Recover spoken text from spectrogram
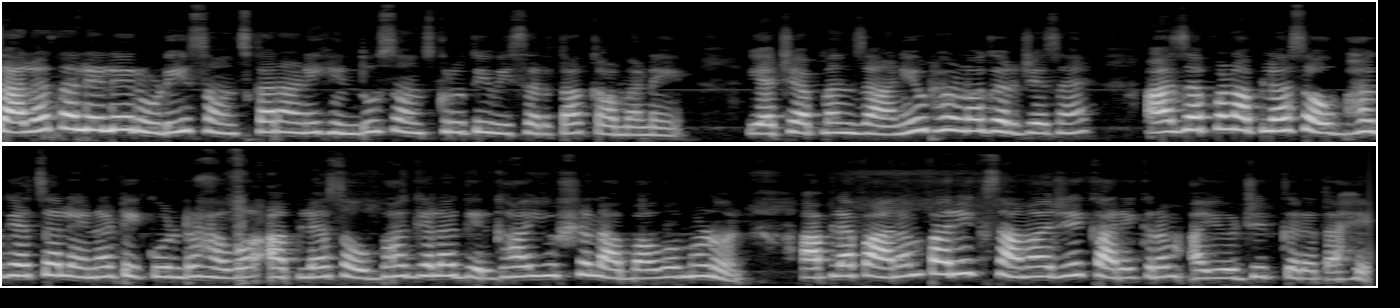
चालत आलेले रूढी संस्कार आणि हिंदू संस्कृती विसरता कामा नये. याची आपण जाणीव ठेवणं गरजेचं आहे. आज आपण आपल्या सौभाग्याचं लेणं टिकून राहावं आपल्या सौभाग्याला दीर्घायुष्य लाभावं म्हणून आपल्या पारंपरिक सामाजिक कार्यक्रम आयोजित करत आहे.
